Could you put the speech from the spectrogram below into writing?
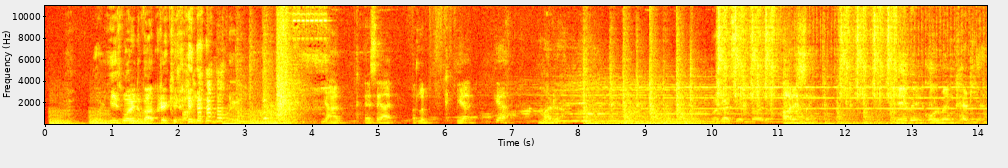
यहाँ कैसे आए? मतलब किया क्या? Murder My guy said murder. Haris Saeed David Coleman Headley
